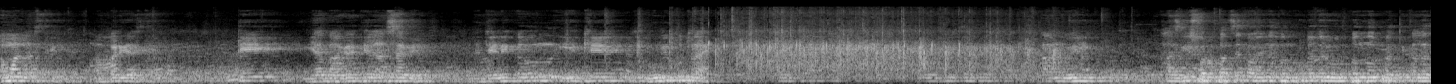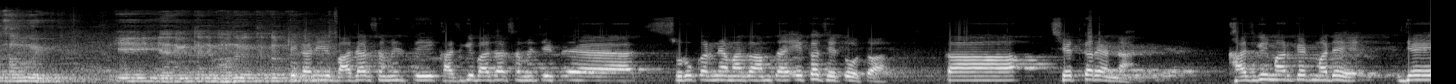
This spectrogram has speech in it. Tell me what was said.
हमाल असतील व्यापारी असतील ते या भागातील असावे जेणेकरून इथे जे भूमिपुत्र आहे काम होईल. खाजगी स्वरूपाचं का होईना पण कुठंतरी उत्पन्न प्रत्येकाला चालू होईल हे या निमित्ताने भावना व्यक्त करतो. ठिकाणी बाजार समिती खाजगी बाजार समिती सुरू करण्यामागं आमचा एकच हेतू होता का शेतकऱ्यांना. खाजगी मार्केटमध्ये जे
